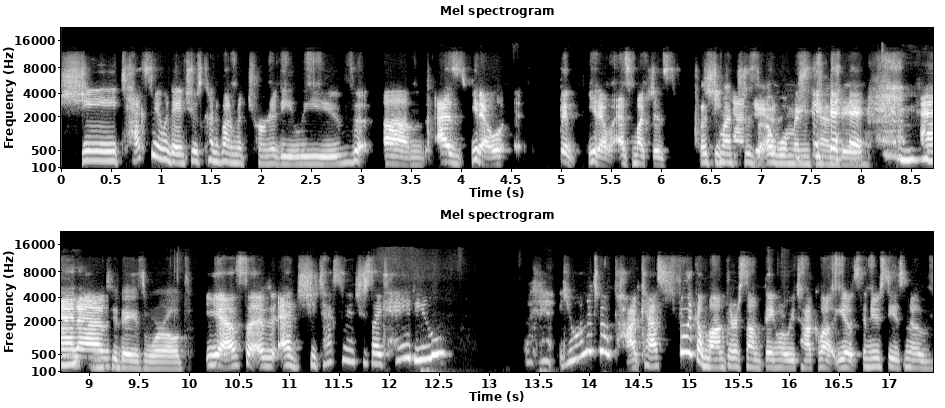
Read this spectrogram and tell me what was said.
she texted me one day, and she was kind of on maternity leave, um, as you know, but you know, as much as as much as do. a woman can be mm-hmm. and um, in today's world. Yes, and, and she texted me and she's like, "Hey, do you you want to do a podcast for like a month or something where we talk about you know it's the new season of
